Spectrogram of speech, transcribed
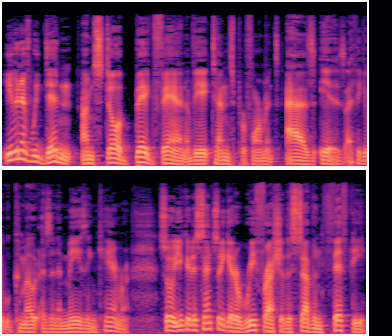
Even if we didn't, I'm still a big fan of the 810's performance as is. I think it would come out as an amazing camera. So you could essentially get a refresh of the 750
